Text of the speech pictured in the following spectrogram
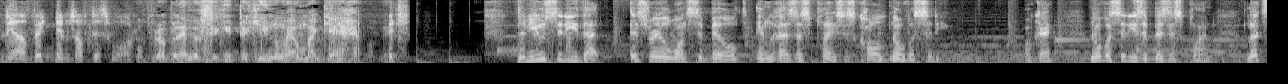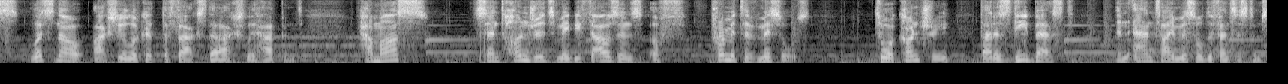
They are victims of this war. O problema fica aqui, não é uma guerra. The new city that Israel wants to build in Gaza's place is called Nova City. Okay? Nova City is a business plan. Let's let's now actually look at the facts that actually happened. Hamas sent hundreds, maybe thousands of primitive missiles to a country that is the best in anti-missile defense systems.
